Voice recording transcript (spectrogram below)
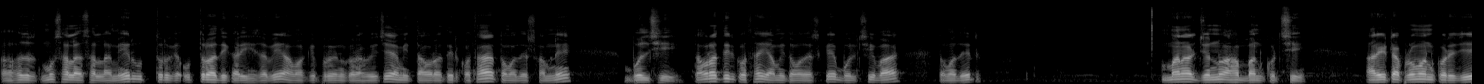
হজরত মুসা সাল্লামের উত্তর, উত্তরাধিকারী হিসাবে আমাকে প্রেরণ করা হয়েছে। আমি তাওরাতের কথা তোমাদের সামনে বলছি। তাওরাতের কথাই আমি তোমাদেরকে বলছি বা তোমাদের মানার জন্য আহ্বান করছি। আর এটা প্রমাণ করে যে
